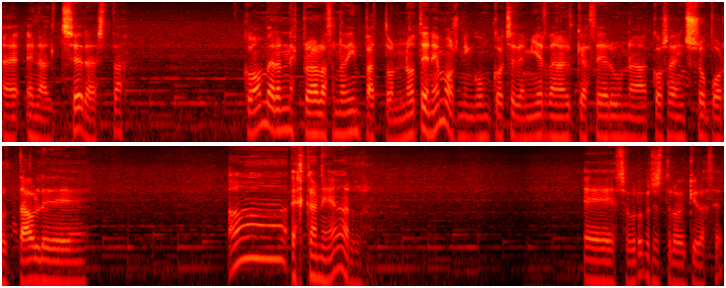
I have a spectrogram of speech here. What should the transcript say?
Eh, en Alchera está. ¿Cómo me harán explorar la zona de impacto? No tenemos ningún coche de mierda en el que hacer una cosa insoportable de... Ah, escanear. Eh, seguro que es esto lo que quiero hacer.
